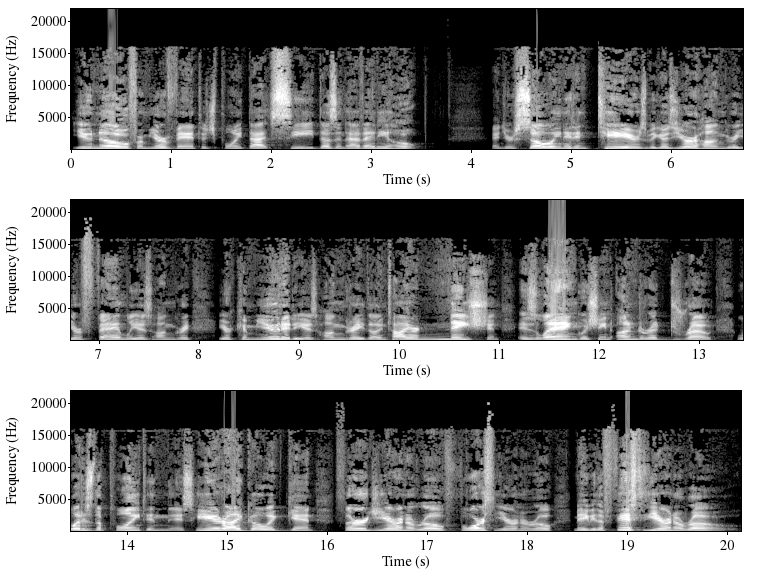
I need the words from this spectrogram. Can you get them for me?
You know from your vantage point that seed doesn't have any hope and you're sowing it in tears because you're hungry, your family is hungry, your community is hungry, the entire nation is languishing under a drought. What is the point in this? Here I go again, third year in a row, fourth year in a row, maybe the fifth year in a row,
